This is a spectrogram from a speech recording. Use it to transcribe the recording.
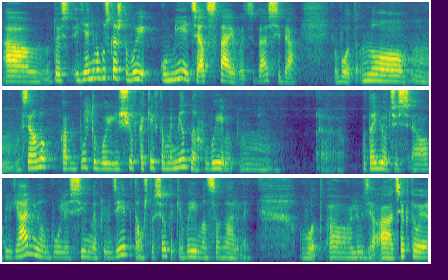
А, то есть я не могу сказать, что вы умеете отстаивать да, себя, вот. Но все равно как будто бы еще в каких-то моментах вы э, подаетесь а, влиянию более сильных людей, потому что все-таки вы эмоциональные вот, э, люди. А те, кто э,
